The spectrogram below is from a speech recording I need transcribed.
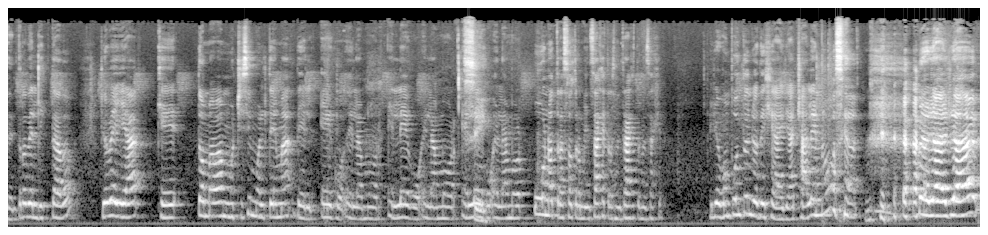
dentro del dictado, yo veía que tomaba muchísimo el tema del ego, del amor, el ego, el amor, el ego, el amor, uno tras otro, mensaje tras mensaje tras mensaje. Y llegó un punto en yo dije, ay, ya, chale, ¿no? O sea, pero ya, ya,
